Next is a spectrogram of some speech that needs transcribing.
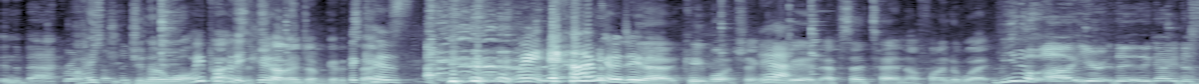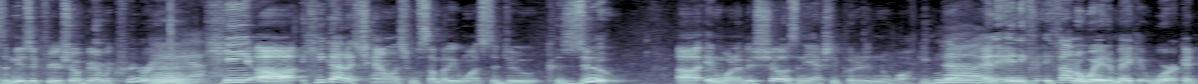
in the background. or I, something. do you know what? We probably That is a could. challenge I'm going to take. because we, I'm going to do Yeah, that. keep watching. Yeah. It'll be in episode 10. I'll find a way. You know, uh, you're, the, the guy who does the music for your show, Bear McCreary, Yeah. he, uh, he got a challenge from somebody who wants to do kazoo uh, in one of his shows, and he actually put it in The Walking Dead. No. And, and he, he found a way to make it work, and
